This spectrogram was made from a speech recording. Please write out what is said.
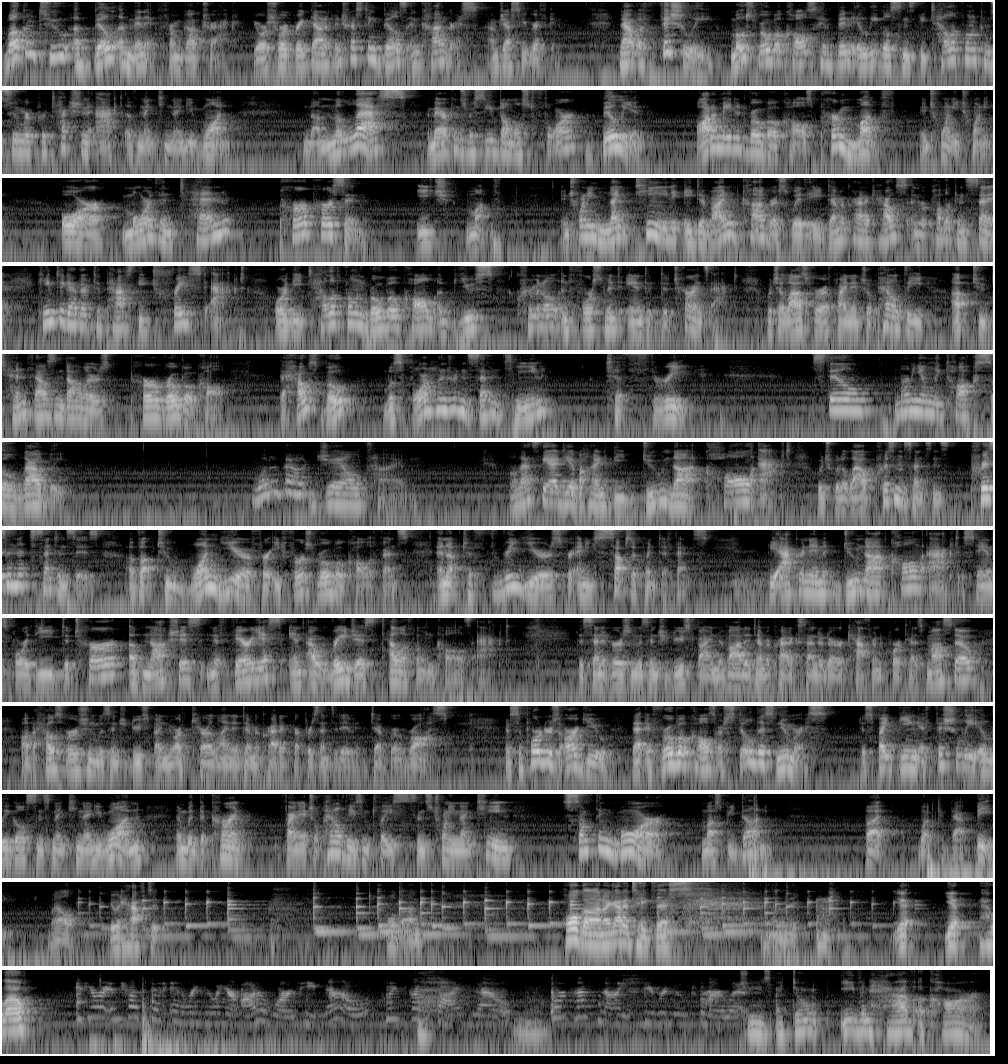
Welcome to A Bill a Minute from GovTrack, your short breakdown of interesting bills in Congress. I'm Jesse Rifkin. Now, officially, most robocalls have been illegal since the Telephone Consumer Protection Act of 1991. Nonetheless, Americans received almost 4 billion automated robocalls per month in 2020, or more than 10 per person each month. In 2019, a divided Congress with a Democratic House and Republican Senate came together to pass the TRACED Act, or the Telephone Robocall Abuse Criminal Enforcement and Deterrence Act, which allows for a financial penalty up to $10,000 per robocall. The House vote was 417 to 3. Still, money only talks so loudly. What about jail time? Well, that's the idea behind the Do Not Call Act, which would allow prison, sentence, prison sentences of up to one year for a first robocall offense and up to three years for any subsequent offense. The acronym Do Not Call Act stands for the Deter Obnoxious, Nefarious, and Outrageous Telephone Calls Act. The Senate version was introduced by Nevada Democratic Senator Catherine Cortez Masto, while the House version was introduced by North Carolina Democratic Representative Deborah Ross. Now, supporters argue that if robocalls are still this numerous, despite being officially illegal since 1991, and with the current financial penalties in place since 2019, something more must be done. But what could that be? Well, it would have to... Hold on. Hold on, I gotta take this. Yep, yep, hello? I don't even have a car.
